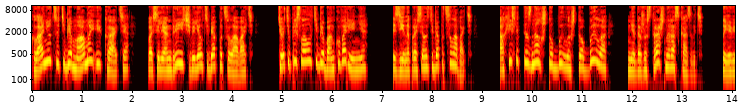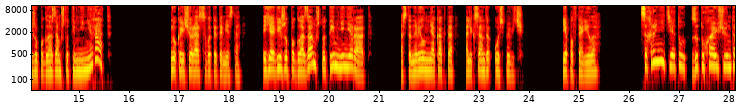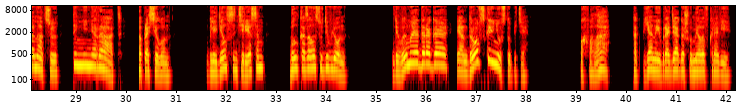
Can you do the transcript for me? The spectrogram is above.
Кланяются тебе мама и Катя. Василий Андреевич велел тебя поцеловать. Тетя прислала тебе банку варенья. Зина просила тебя поцеловать. Ах, если б ты знал, что было, что было, мне даже страшно рассказывать. Но я вижу по глазам, что ты мне не рад. Ну-ка еще раз вот это место. Я вижу по глазам, что ты мне не рад. Остановил меня как-то Александр Осипович. Я повторила. Сохраните эту затухающую интонацию. «Ты мне не рад», — попросил он. Глядел с интересом, был, казалось, удивлен. «Да вы, моя дорогая, и Андровской не уступите». Похвала, как пьяный бродяга шумела в крови.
